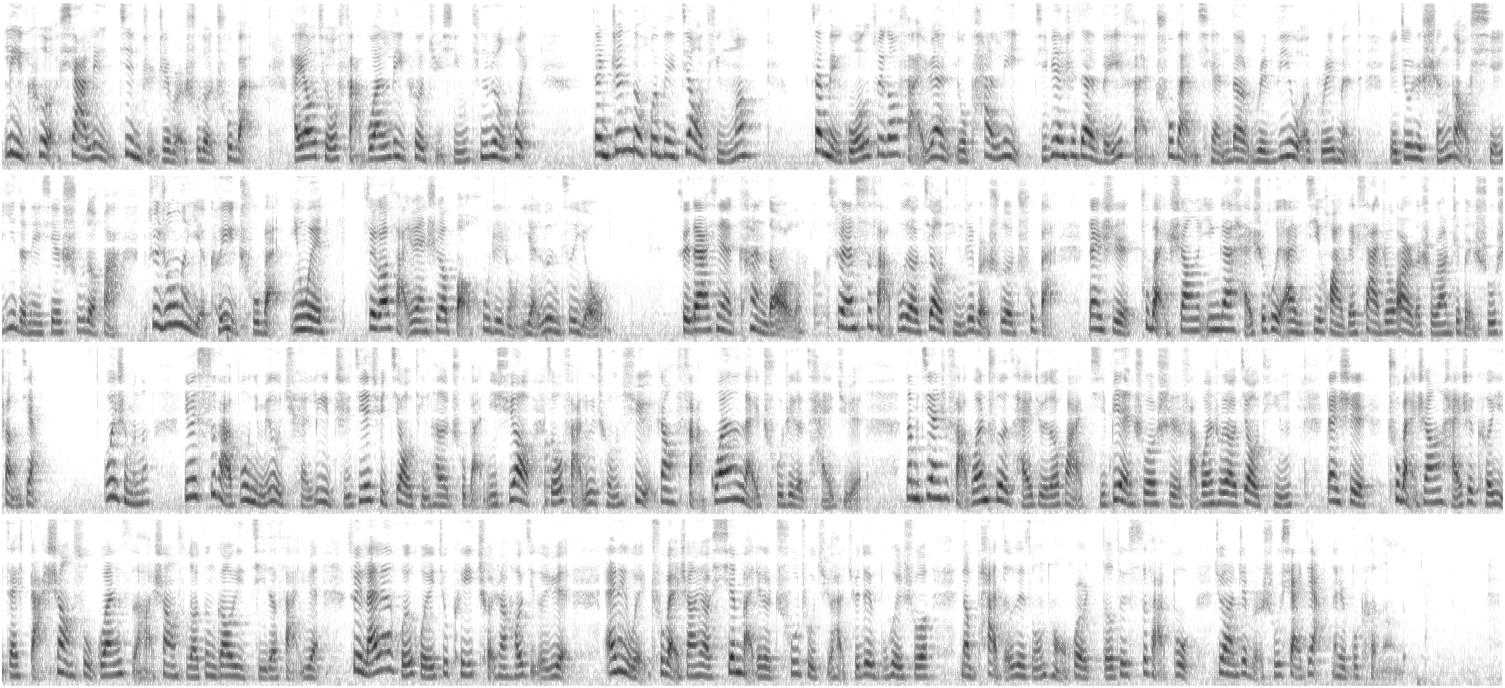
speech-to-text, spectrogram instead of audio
立刻下令禁止这本书的出版，还要求法官立刻举行听证会。但真的会被叫停吗？在美国最高法院有判例，即便是在违反出版前的 review agreement，也就是审稿协议的那些书的话，最终呢也可以出版，因为最高法院是要保护这种言论自由。所以大家现在看到了，虽然司法部要叫停这本书的出版，但是出版商应该还是会按计划在下周二的时候让这本书上架。为什么呢？因为司法部你没有权利直接去叫停它的出版，你需要走法律程序，让法官来出这个裁决。那么既然是法官出的裁决的话，即便说是法官说要叫停，但是出版商还是可以再打上诉官司哈，上诉到更高一级的法院。所以来来回回就可以扯上好几个月。Anyway，出版商要先把这个出出去哈，绝对不会说那怕得罪总统或者得罪司法部就让这本书下架，那是不可能的。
